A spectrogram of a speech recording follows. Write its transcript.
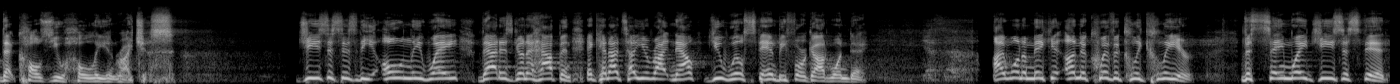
that calls you holy and righteous. Jesus is the only way that is going to happen. And can I tell you right now, you will stand before God one day. I want to make it unequivocally clear. The same way Jesus did.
